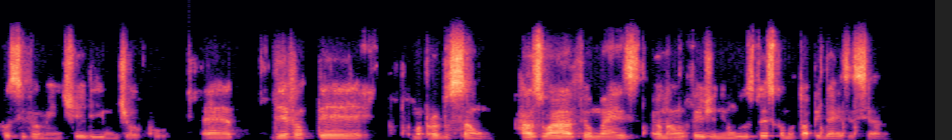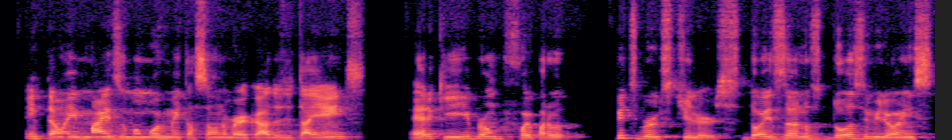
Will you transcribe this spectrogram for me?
Possivelmente ele e um Joko é, devam ter uma produção razoável, mas eu não vejo nenhum dos dois como top 10 esse ano. Então, aí mais uma movimentação no mercado de tie Eric Ebron foi para o Pittsburgh Steelers, dois anos, 12 milhões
